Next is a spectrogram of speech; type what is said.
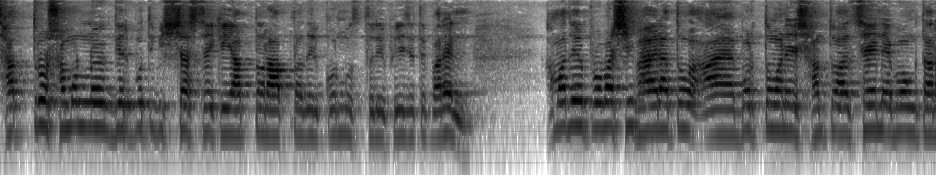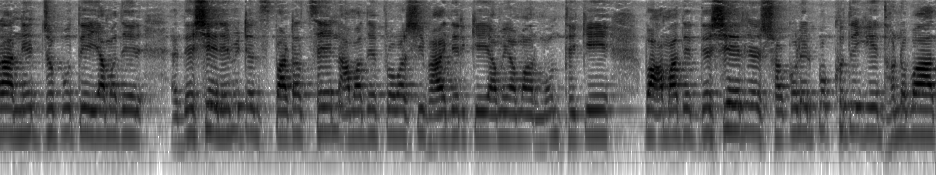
ছাত্র সমন্বয়কদের প্রতি বিশ্বাস রেখে আপনারা আপনাদের কর্মস্থলে ফিরে যেতে পারেন। আমাদের প্রবাসী ভাইরা তো বর্তমানে শান্ত আছেন এবং তারা ন্যায্য পথেই আমাদের দেশে রেমিটেন্স পাঠাচ্ছেন। আমাদের প্রবাসী ভাইদেরকে আমি আমার মন থেকে বা আমাদের দেশের সকলের পক্ষ থেকে ধন্যবাদ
